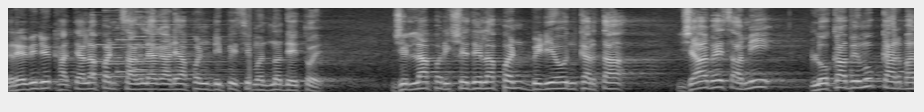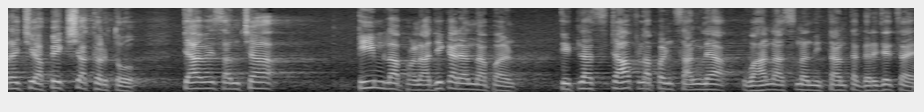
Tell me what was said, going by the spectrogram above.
रेव्हेन्यू खात्याला पण चांगल्या गाड्या आपण डी पी सीमधनं देतोय. जिल्हा परिषदेला पण बी डी करता ज्यावेळेस आम्ही लोकाभिमुख कारभाराची अपेक्षा करतो त्यावेळेस आमच्या टीमला पण अधिकाऱ्यांना पण तिथल्या स्टाफला पण चांगल्या वाहनं असणं नितांत गरजेचं आहे.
